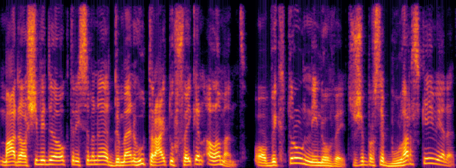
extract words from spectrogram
má další video, který se jmenuje The Man Who Tried to Fake an Element o Viktoru Ninovi, což je prostě bulharský vědec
